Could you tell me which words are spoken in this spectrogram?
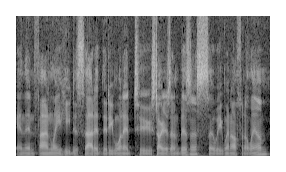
And then finally, he decided that he wanted to start his own business. So he went off on a limb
